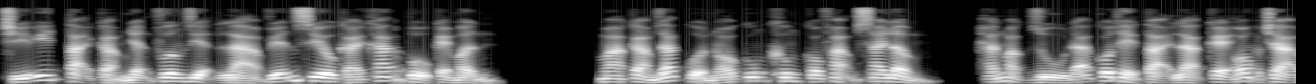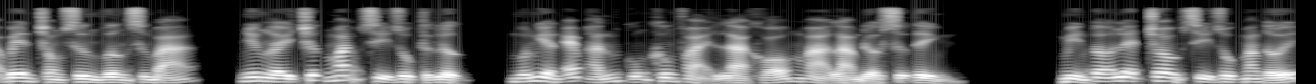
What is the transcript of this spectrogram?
Chí ít tại cảm nhận phương diện là viễn siêu cái khác bộ kẻ mẩn. Mà cảm giác của nó cũng không có phạm sai lầm, hắn mặc dù đã có thể tại là kẻ óp trạ bên trong xương vương xương bá, nhưng lấy trước mắt sỉ dục thực lực, muốn nghiền ép hắn cũng không phải là khó mà làm được sự tình. Mìn tơ lệch cho sỉ dục mang tới,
